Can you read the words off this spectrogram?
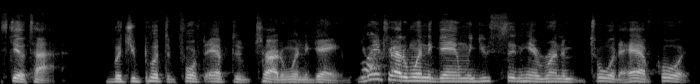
still tied. But you put the fourth F to try to win the game. You ain't try to win the game when you sitting here running toward the half court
